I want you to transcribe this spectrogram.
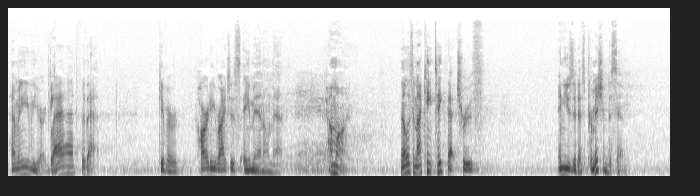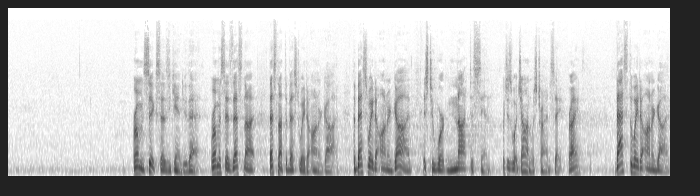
How many of you are glad for that? Give a hearty, righteous amen on that. Come on. Now, listen, I can't take that truth and use it as permission to sin. Romans 6 says you can't do that. Romans says that's not, that's not the best way to honor God. The best way to honor God is to work not to sin, which is what John was trying to say, right? That's the way to honor God.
